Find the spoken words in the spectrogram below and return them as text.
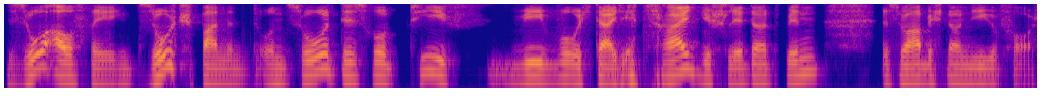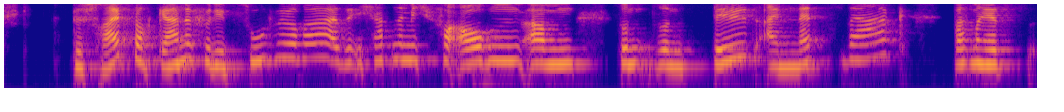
so aufregend, so spannend und so disruptiv, wie wo ich da jetzt reingeschlittert bin, so habe ich noch nie geforscht. Beschreib doch gerne für die Zuhörer. Also ich habe nämlich vor Augen ähm, so, so ein Bild, ein Netzwerk, was man jetzt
